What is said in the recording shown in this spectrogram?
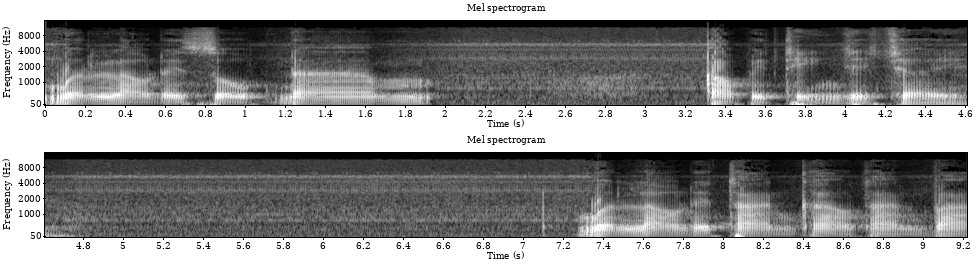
เหมือนเราได้สูบน้ำเอาไปทิ้งเฉยๆ เหมือนเราได้ทานข้าวทานปลา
